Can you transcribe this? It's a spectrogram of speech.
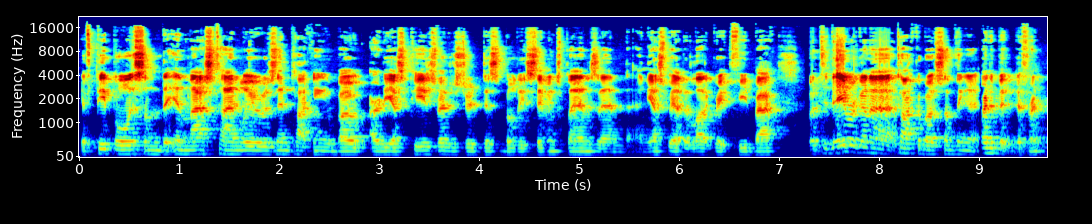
if people listened in last time Louis was in talking about RDSPs, Registered Disability Savings Plans, and, and yes, we had a lot of great feedback. But today we're going to talk about something quite a bit different,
